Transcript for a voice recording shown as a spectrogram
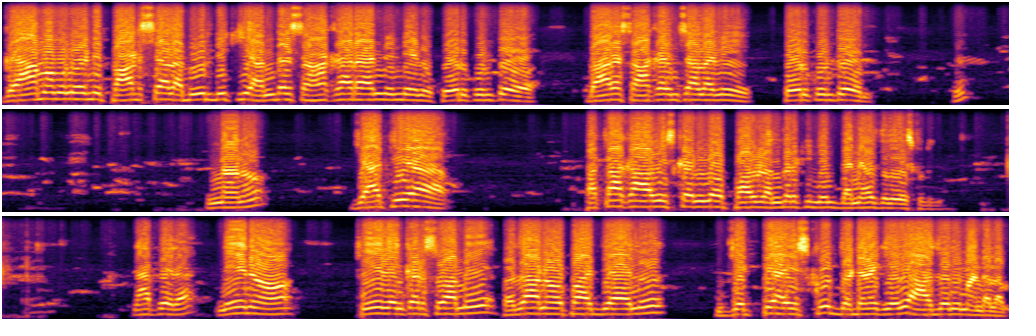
గ్రామంలోని పాఠశాల అభివృద్ధికి అందరి సహకారాన్ని నేను కోరుకుంటూ బాగా సహకరించాలని కోరుకుంటూ ఉన్నాను. జాతీయ పతాక ఆవిష్కరణలో పాల్గొనందరికీ నేను ధన్యవాదాలు తెలియజేసుకుంటున్నాను. నా పేర? నేను కె. వెంకటస్వామి ప్రధానోపాధ్యాయులు ZP high school Doddanakeri Adoni మండలం.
